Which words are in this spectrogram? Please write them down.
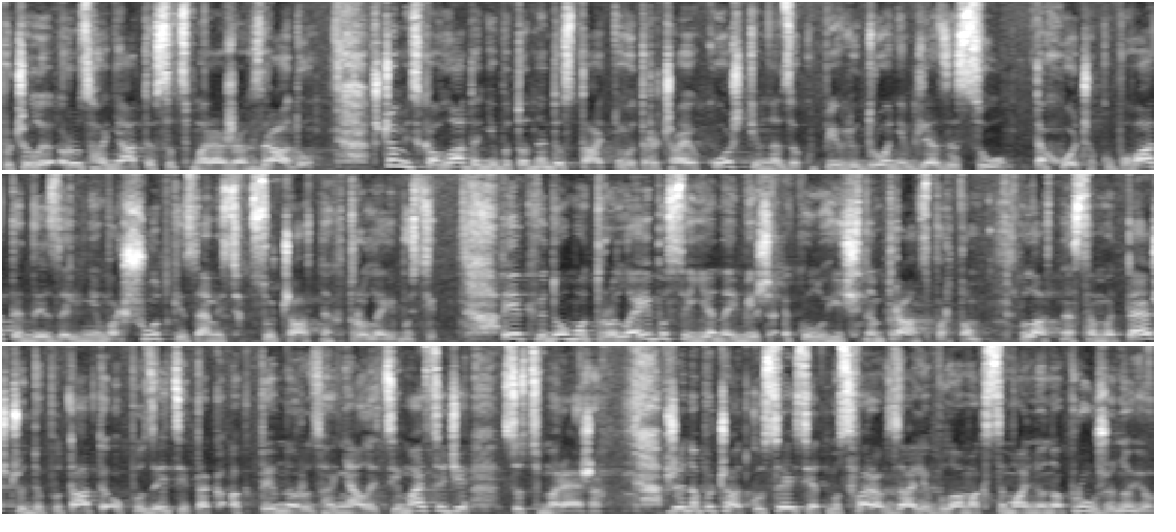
почали розганяти в соцмережах зраду. Що міська влада, нібито недостатньо витрачає коштів на закупівлю дронів для ЗСУ та хоче купувати дизельні маршрутки замість сучасних тролейбусів. А як відомо, тролейбуси є найбільш екологічним транспортом. Власне, саме те, що депутати опозиції так активно розганяли ці меседжі в соцмережах. Вже на початку сесії атмосфера в залі була максимально напруженою.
